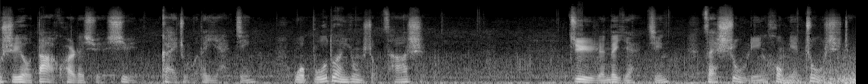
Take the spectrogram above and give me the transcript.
时有大块的雪絮盖住我的眼睛，我不断用手擦拭。巨人的眼睛在树林后面注视着我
